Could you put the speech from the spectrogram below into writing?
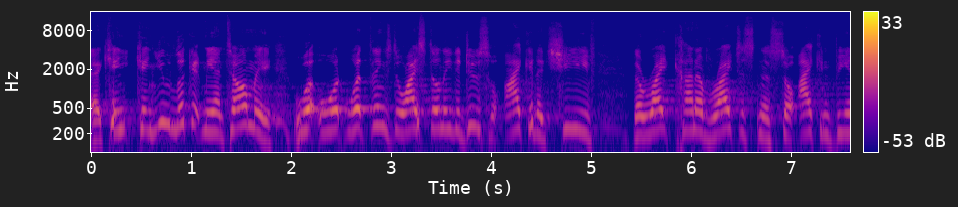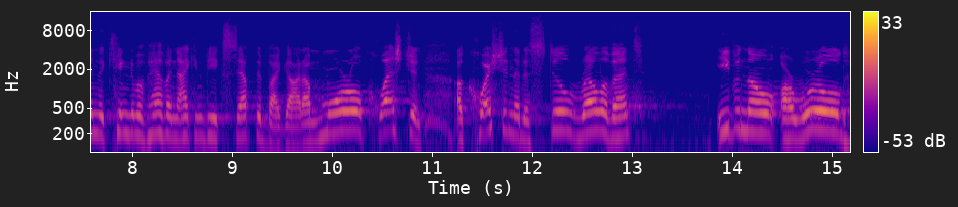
Uh, can, can you look at me and tell me what, what, what things do I still need to do so I can achieve the right kind of righteousness so I can be in the kingdom of heaven? I can be accepted by God. A moral question, a question that is still relevant, even though our world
